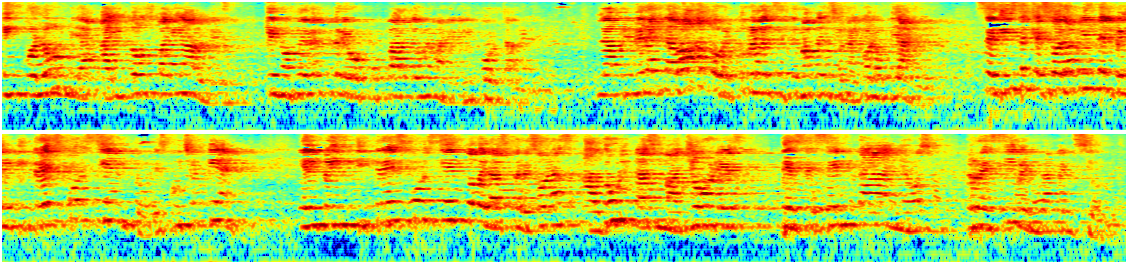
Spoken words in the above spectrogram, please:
En Colombia hay dos variables que nos deben preocupar de una manera importante. La primera es la baja cobertura del sistema pensional colombiano. Se dice que solamente el 23%, escuchen bien, el 23% de las personas adultas mayores de 60 años reciben una pensión.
